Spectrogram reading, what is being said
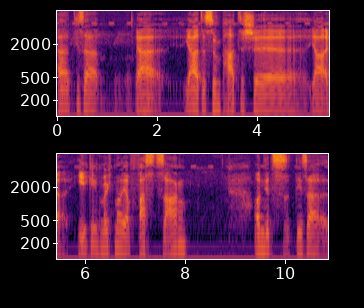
Äh, dieser, ja, ja, das sympathische, ja, ja, Egel möchte man ja fast sagen. Und jetzt dieser,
